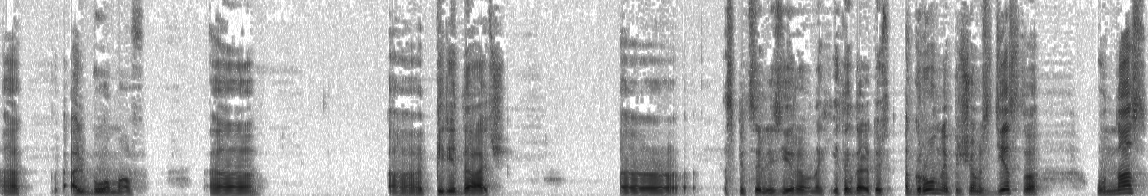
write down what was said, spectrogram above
э, альбомов, э, э, передач, э, специализированных и так далее. То есть огромное, причем с детства у нас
